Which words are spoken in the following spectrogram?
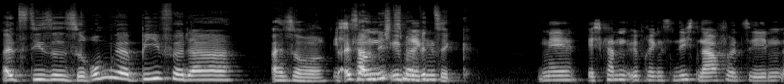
als dieses Rumgebiefe da. Also, Ich ist auch nichts mehr übrigens- witzig. Nee, ich kann übrigens nicht nachvollziehen,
